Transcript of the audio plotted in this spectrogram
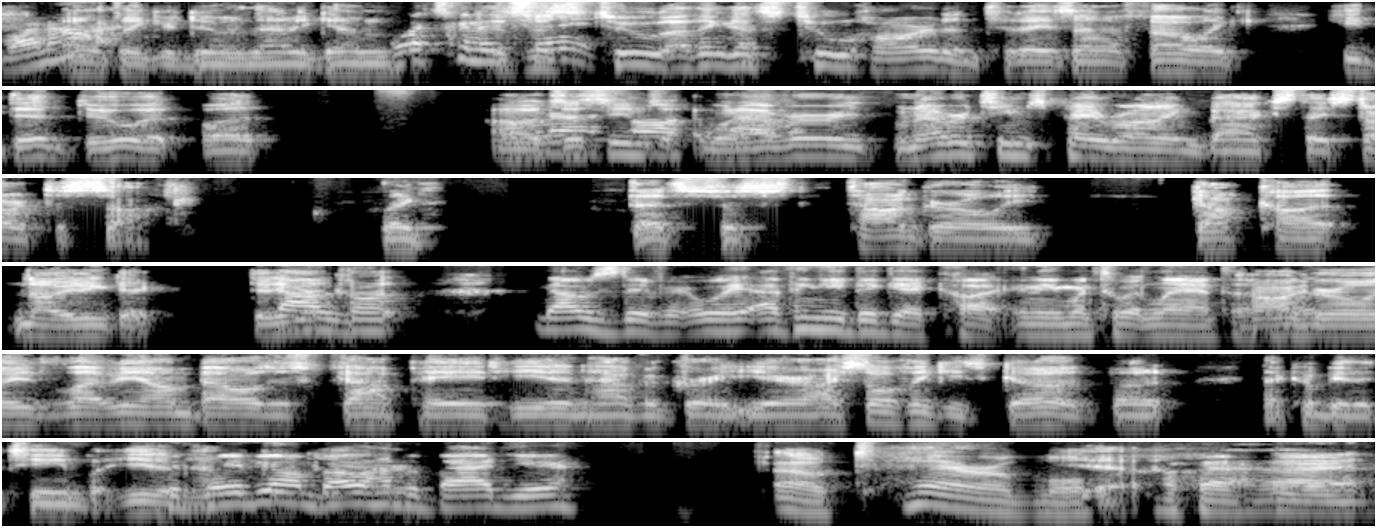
Why I don't think you're doing that again. What's going to It's change? just too. I think that's too hard in today's NFL. Like he did do it, but uh, it just seems whenever whenever teams pay running backs, they start to suck. Like that's just Todd Gurley got cut. No, he didn't get. Did he That get was- cut? that was different. Wait, I think he did get cut, and he went to Atlanta. Todd right? Gurley, Le'Veon Bell just got paid. He didn't have a great year. I still think he's good, but that could be the team. But he Did didn't. a Le'Veon Bell year. have a bad year? Oh, terrible. Yeah, Okay, all Yeah. right.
